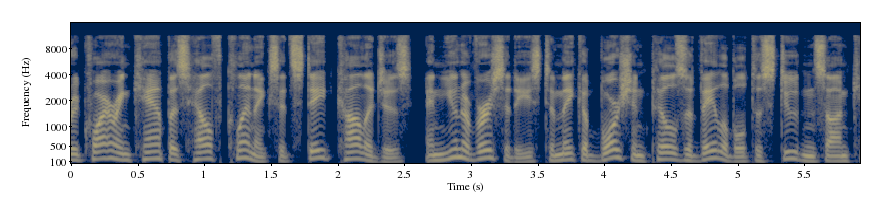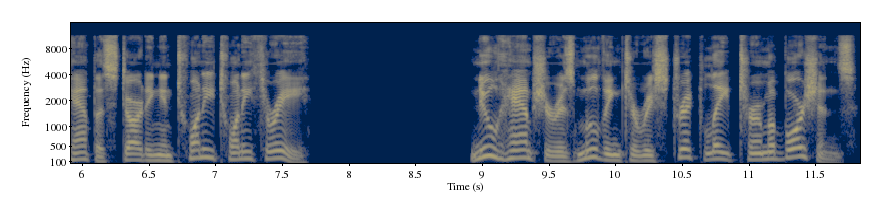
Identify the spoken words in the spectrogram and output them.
requiring campus health clinics at state colleges and universities to make abortion pills available to students on campus starting in 2023. New Hampshire is moving to restrict late term abortions.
